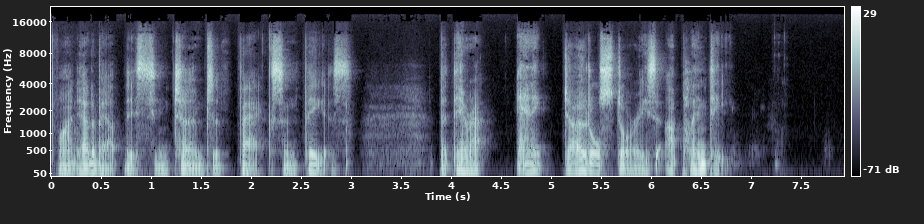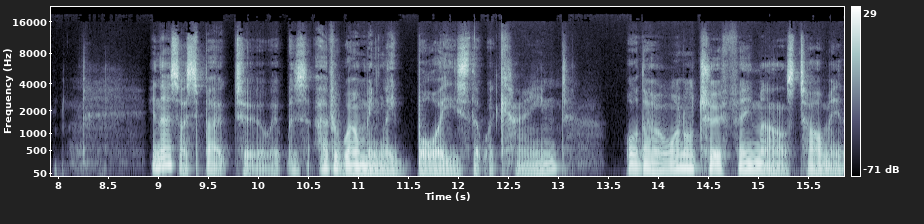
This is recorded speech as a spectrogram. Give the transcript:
find out about this in terms of facts and figures, but there are anecdotal stories aplenty. In those I spoke to, it was overwhelmingly boys that were caned, although one or two females told me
